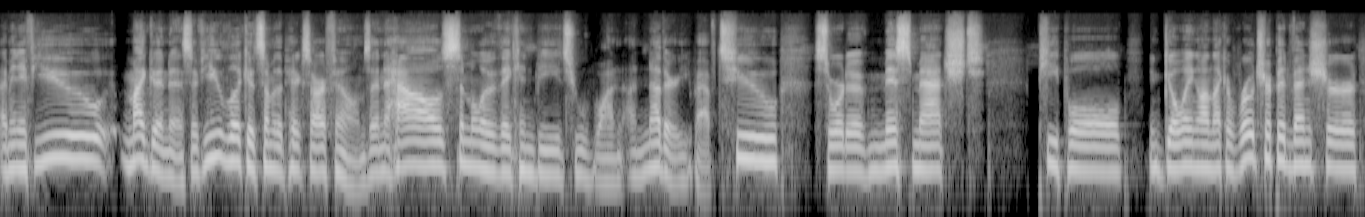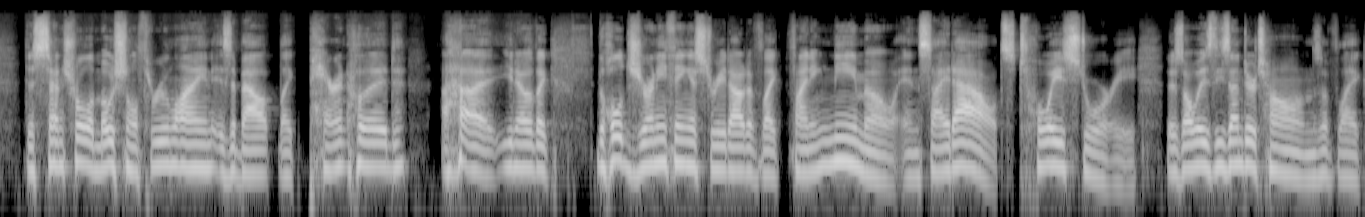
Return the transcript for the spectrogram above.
I mean, if you, my goodness, if you look at some of the Pixar films and how similar they can be to one another, you have two sort of mismatched people going on like a road trip adventure. The central emotional through line is about like parenthood uh, you know, like the whole journey thing is straight out of like Finding Nemo, Inside Out, Toy Story. There's always these undertones of like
